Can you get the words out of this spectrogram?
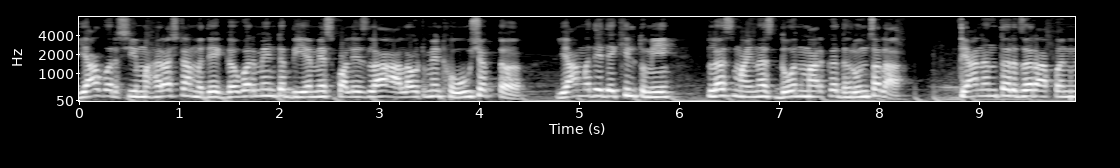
यावर्षी महाराष्ट्रामध्ये गव्हर्नमेंट बी एम एस कॉलेजला अलॉटमेंट होऊ शकतं. यामध्ये देखील तुम्ही प्लस मायनस दोन मार्क धरून चला. त्यानंतर जर आपण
